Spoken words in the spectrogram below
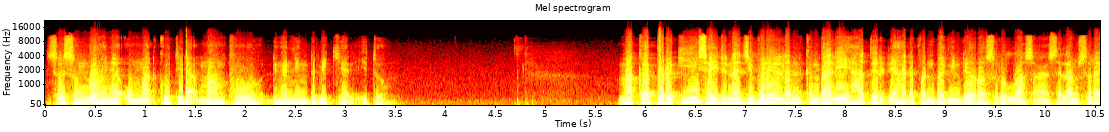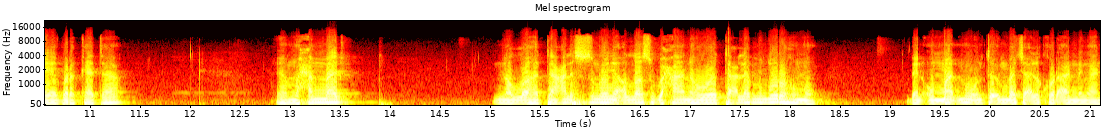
Sesungguhnya umatku tidak mampu dengan yang demikian itu Maka pergi Sayyidina Jibril dan kembali hadir di hadapan baginda Rasulullah SAW seraya berkata Ya Muhammad Inna Allah Ta'ala sesungguhnya Allah Subhanahu Wa Ta'ala menyuruhmu dan umatmu untuk membaca Al-Quran dengan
